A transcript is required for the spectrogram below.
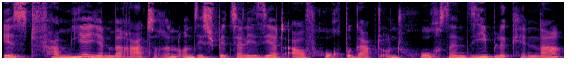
ist Familienberaterin und sie ist spezialisiert auf hochbegabte und hochsensible Kinder.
